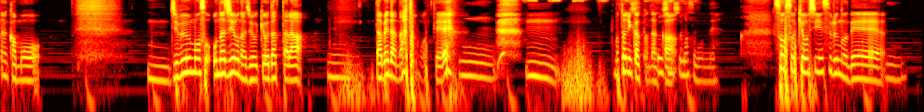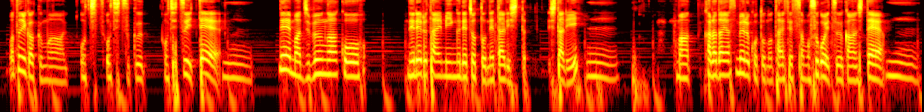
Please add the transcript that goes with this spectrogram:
なんかもう、うん、自分も同じような状況だったらうん。ダメだなと思って、うん。うんまあ、とにかくなんかしますもんね。そうそう共振するので、うん。まあ、とにかくまあ落ち落ち着く落ち着いて、うん。で、まあ、自分がこう寝れるタイミングでちょっと寝たりしたしたり、うん。まあ、体休めることの大切さもすごい痛感してう、ん。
